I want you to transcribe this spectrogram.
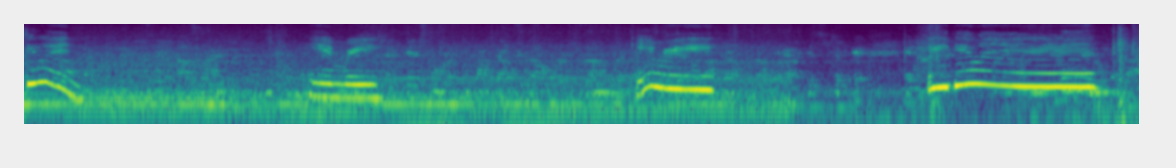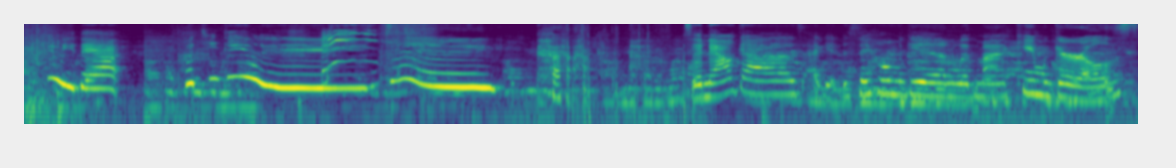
doing? Camry. Camry. What are you doing? Give me that. What you doing? Yay. so now guys, I get to stay home again with my camera girls.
